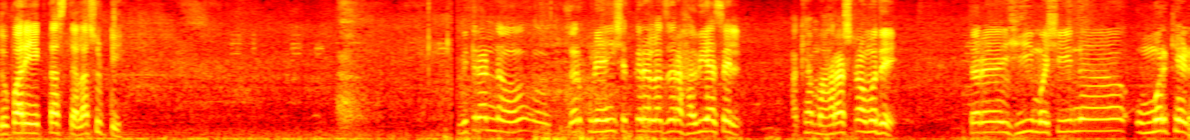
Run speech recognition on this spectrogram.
दुपारी एक तास त्याला सुट्टी. मित्रांनो जर कुण्याही शेतकऱ्याला जर हवी असेल अख्ख्या महाराष्ट्रामध्ये तर ही मशीन उमरखेड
